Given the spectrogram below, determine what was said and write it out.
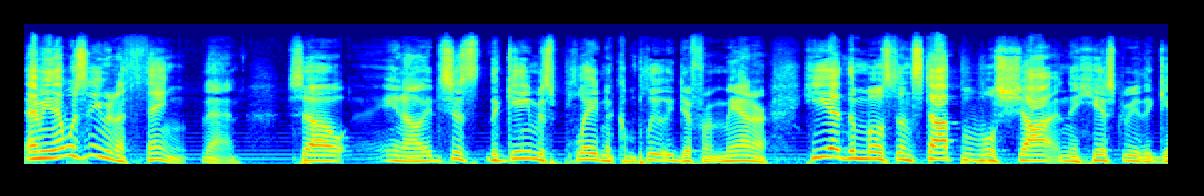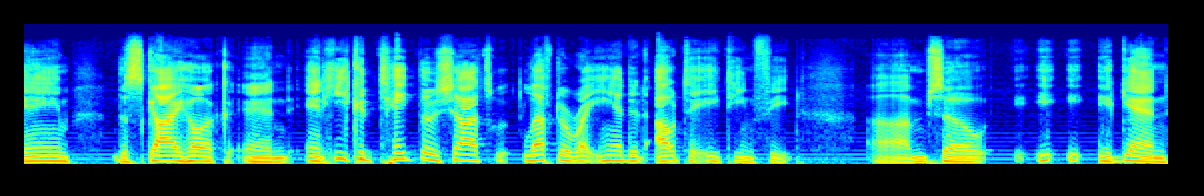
I mean, that wasn't even a thing then. So, you know, it's just the game is played in a completely different manner. He had the most unstoppable shot in the history of the game, the sky hook, and and he could take those shots left or right handed out to 18 feet. Um, so he, he- again,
